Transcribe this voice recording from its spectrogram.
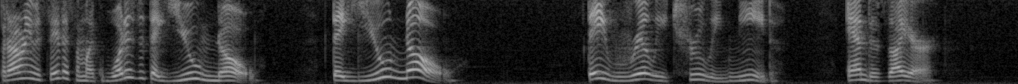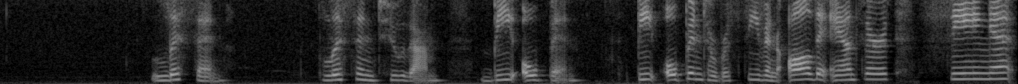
But I don't even say this. I'm like, what is it that you know? That you know they really, truly need and desire. Listen. Listen to them. Be open. Be open to receiving all the answers, seeing it,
